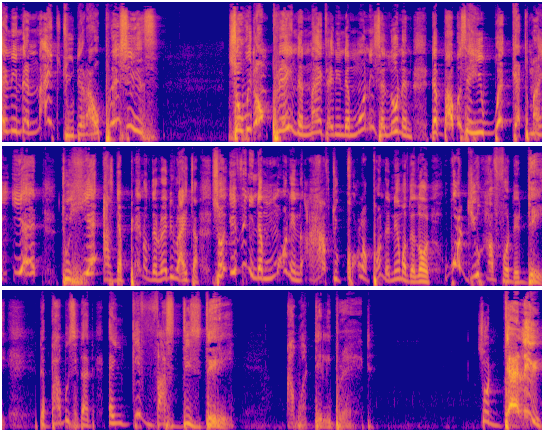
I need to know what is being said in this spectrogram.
And in the night too, there are operations. So we don't pray in the night and in the mornings alone. And the Bible says he waketh my ear to hear as the pen of the ready writer. So even in the morning, I have to call upon the name of the Lord. What do you have for the day? The Bible says that, and give us this day our daily bread. So daily,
